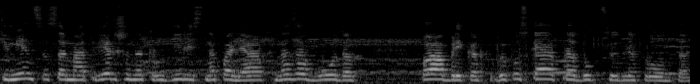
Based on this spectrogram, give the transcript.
тюменцы самоотверженно трудились на полях, на заводах, фабриках, выпуская продукцию для фронта.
